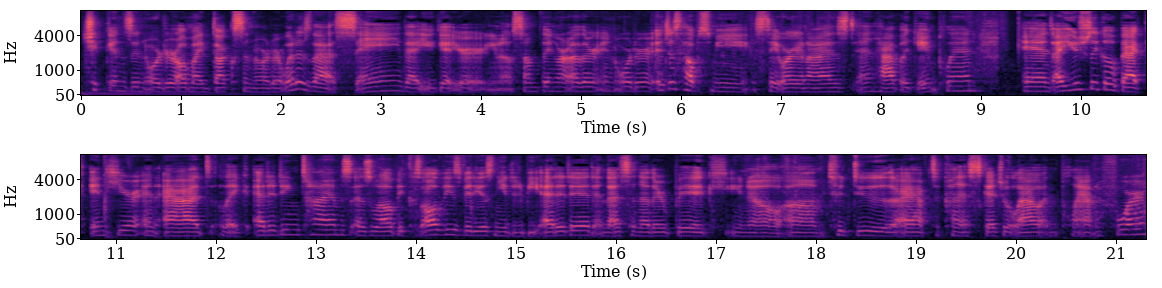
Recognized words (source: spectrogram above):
chickens in order all my ducks in order. What is that saying that you get your you know something or other in order? It just helps me stay organized and have a game plan and I usually go back in here and add like editing times as well because all these videos needed to be edited and that's another big, you know, um, to do that I have to kind of schedule out and plan for.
